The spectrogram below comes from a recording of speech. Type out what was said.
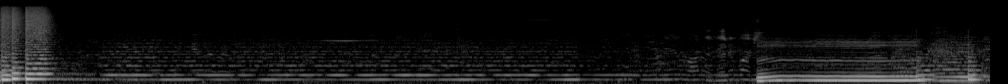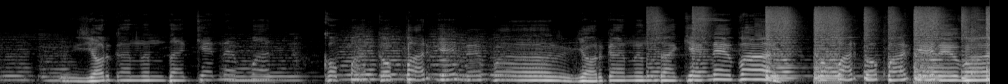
Hmm. Yorganında gene var Kopar kopar gene var. Yorganında gene var Kopar kopar gene var.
